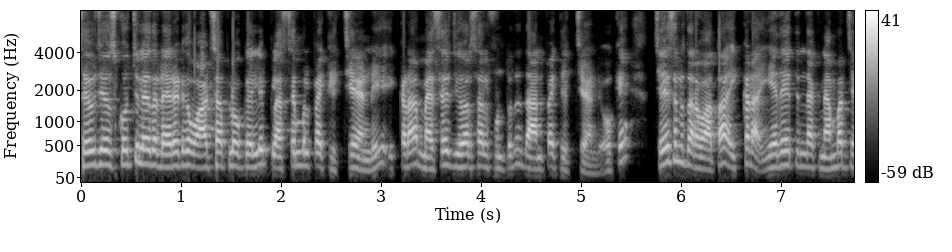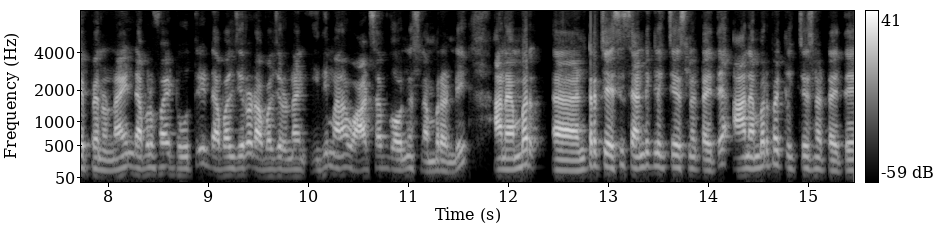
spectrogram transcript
సేవ్ చేసుకోవచ్చు లేదా డైరెక్ట్గా వాట్సాప్లోకి వెళ్ళి ప్లస్ సింబల్ పై క్లిక్ చేయండి. ఇక్కడ మెసేజ్ యువర్ సెల్ఫ్ ఉంటుంది దానిపై క్లిక్ చేయండి. ఓకే చేసిన తర్వాత ఇక్కడ ఏదైతే ఇందాక నెంబర్ చెప్పాను nine double five two three double zero double zero nine ఇది మన వాట్సాప్ గవర్నెన్స్ నెంబర్ అండి. ఆ నెంబర్ ఎంటర్ చేసి సెండ్ క్లిక్ చేసినట్టయితే ఆ నెంబర్ పై క్లిక్ చేసినట్టయితే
